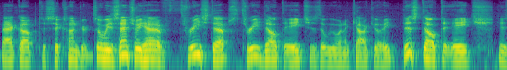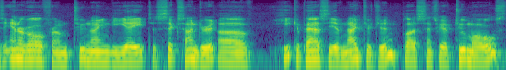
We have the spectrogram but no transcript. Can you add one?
back up to 600. So we essentially have three steps, three delta H's that we want to calculate. This delta H is integral from 298 to 600 of heat capacity of nitrogen, plus since we have two moles,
